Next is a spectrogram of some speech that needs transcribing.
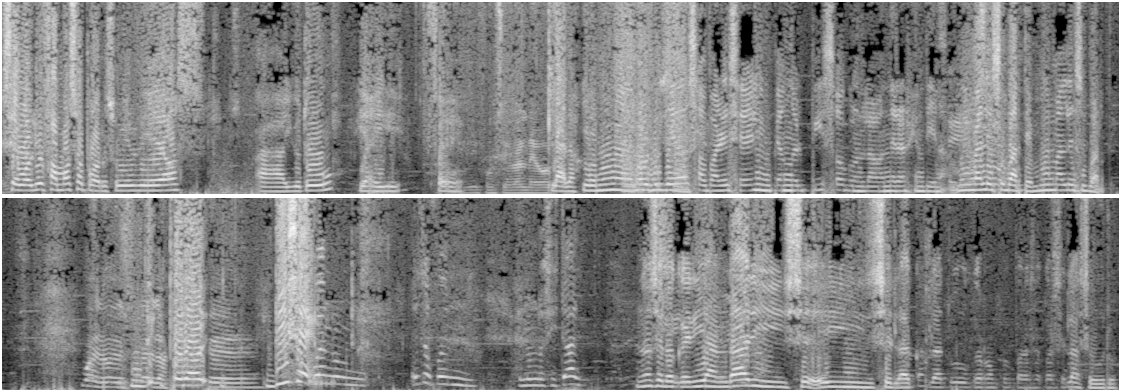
Se volvió famoso por subir videos a YouTube y ahí fue. Y funcionó el negocio. Claro. Y en uno de los videos aparece él limpiando el piso con la bandera argentina. Muy mal de su parte, muy mal de su parte. Bueno, es una de las Pero que... dice... eso fue en, en, un recital. No se lo querían dar y se, y se la, la, tuvo que romper para sacársela, seguro.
